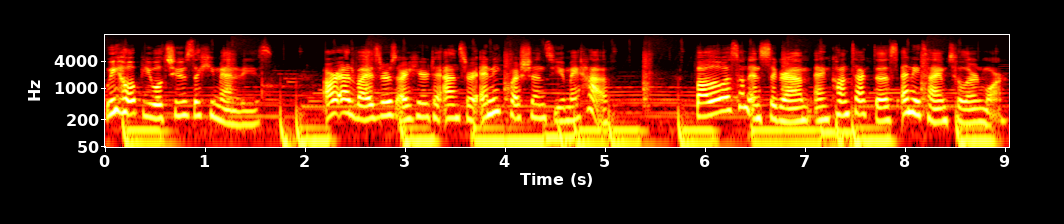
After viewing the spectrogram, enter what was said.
We hope you will choose the humanities. Our advisors are here to answer any questions you may have. Follow us on Instagram and contact us anytime to learn more.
